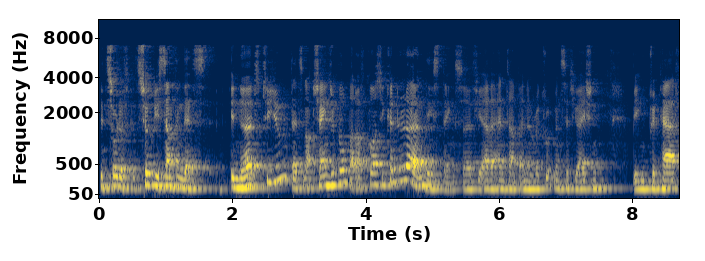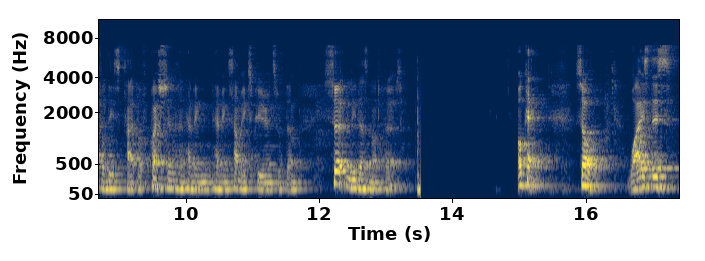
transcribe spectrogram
it sort of it should be something that's inert to you, that's not changeable, but of course you can learn these things. So if you ever end up in a recruitment situation, being prepared for these type of questions and having, having some experience with them certainly does not hurt. Okay, so why is this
